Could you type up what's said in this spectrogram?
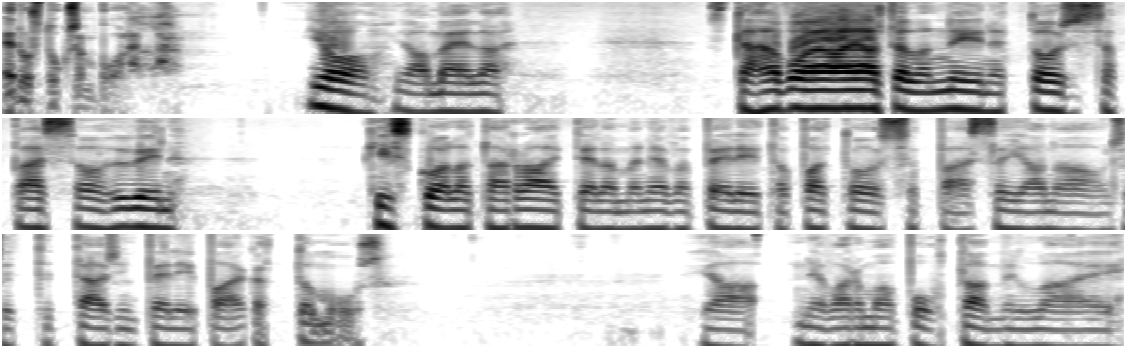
edustuksen puolella. Joo, ja meillä sitähän voi ajatella niin, että toisessa päässä on hyvin kiskoilla tai raiteilla menevä pelitapa, toisessa päässä jana on sitten täysin pelipaikattomuus. Ja ne varmaan puhtaammillaan ei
